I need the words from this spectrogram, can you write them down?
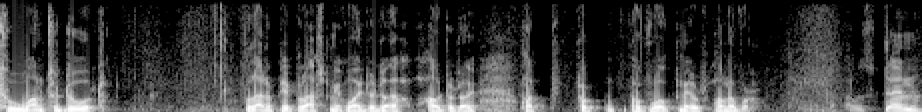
to want to do it. A lot of people ask me why did I, how did I, what provoked me or whatever then,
